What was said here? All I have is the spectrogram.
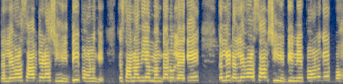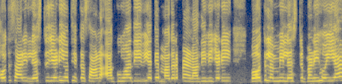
ਡੱਲੇਵਾਲ ਸਾਹਿਬ ਜਿਹੜਾ ਸ਼ਹੀਦੀ ਪਾਉਣਗੇ, ਕਿਸਾਨਾਂ ਦੀਆਂ ਮੰਗਾਂ ਨੂੰ ਲੈ ਕੇ ਕੱਲੇ ਡੱਲੇਵਾਲ ਸਾਹਿਬ ਸ਼ਹੀਦੀ ਨਹੀਂ ਪਾਉਣਗੇ। ਬਹੁਤ ਸਾਰੀ ਲਿਸਟ ਜਿਹੜੀ ਉੱਥੇ ਕਿਸਾਨ ਆਗੂਆਂ ਦੀ ਵੀ ਹੈ ਤੇ ਮਗਰ ਭੈਣਾਂ ਦੀ ਵੀ ਜਿਹੜੀ ਬਹੁਤ ਲੰਮੀ ਲਿਸਟ ਬਣੀ ਹੋਈ ਆ।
